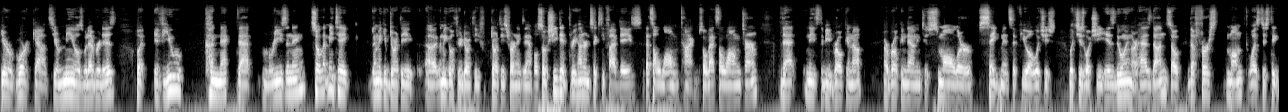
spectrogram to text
your workouts, your meals, whatever it is. But if you connect that reasoning, so let me take, let me give Dorothy, uh, let me go through Dorothy, Dorothy's for an example. So she did 365 days. That's a long time. So that's a long term. That needs to be broken up or broken down into smaller segments, if you will, which is which is what she is doing or has done. So the first month was just to,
